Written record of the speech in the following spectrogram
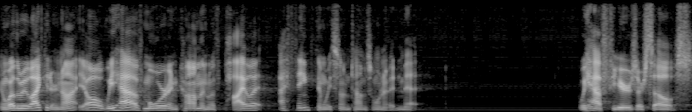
And whether we like it or not, y'all, we have more in common with Pilate, I think, than we sometimes want to admit. We have fears ourselves.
